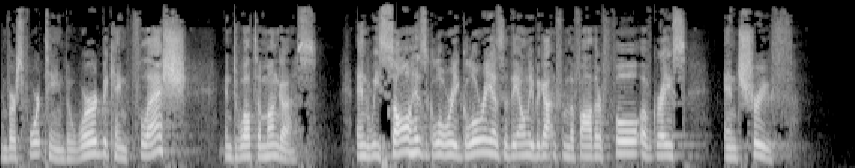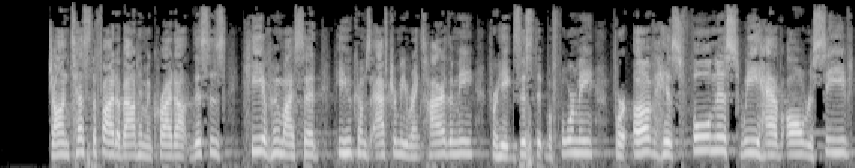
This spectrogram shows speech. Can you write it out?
in verse 14, the Word became flesh and dwelt among us. And we saw His glory, glory as of the only begotten from the Father, full of grace and truth. John testified about him and cried out, This is he of whom I said, He who comes after me ranks higher than me, for he existed before me. For of his fullness we have all received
